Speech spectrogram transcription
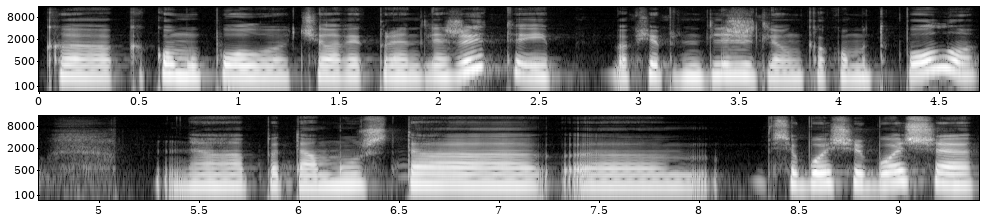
к какому полу человек принадлежит и вообще принадлежит ли он какому-то полу, э, потому что э, все больше и больше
